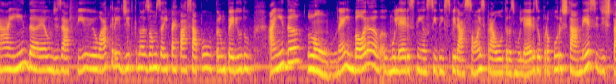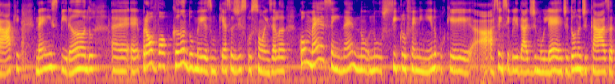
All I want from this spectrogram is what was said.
Ainda é um desafio e eu acredito que nós vamos aí perpassar por, por um período ainda longo, né? Embora mulheres tenham sido inspirações para outras mulheres, eu procuro estar nesse destaque, né? Inspirando, é, é, provocando mesmo que essas discussões ela comecem, né? No, no ciclo feminino, porque a, a sensibilidade de mulher, de dona de casa,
